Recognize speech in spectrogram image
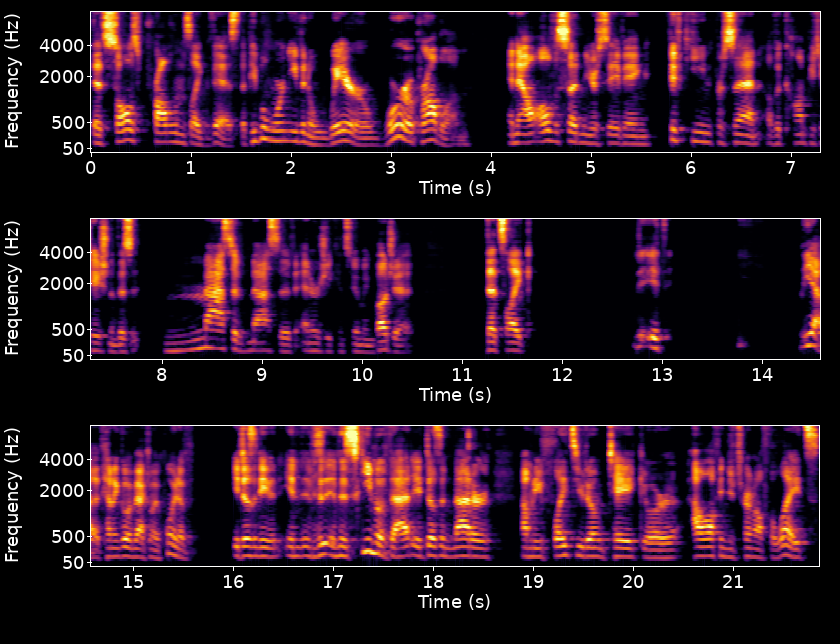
that solves problems like this that people weren't even aware were a problem and now all of a sudden you're saving 15% of the computation of this massive massive energy consuming budget that's like it yeah, kind of going back to my point of it doesn't even in, in the scheme of that, it doesn't matter how many flights you don't take or how often you turn off the lights.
